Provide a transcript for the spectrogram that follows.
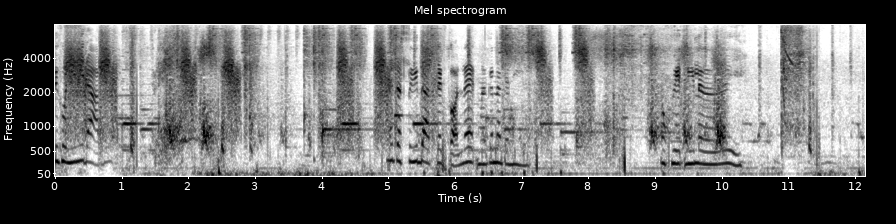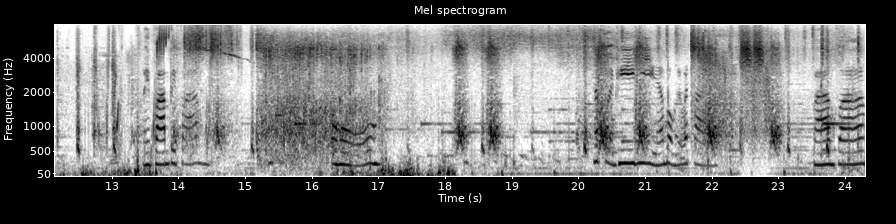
ฮ้ยคนนี้มีดาบน่าจะซื้อดาบจากก่อนแรกมันก็น่าจะดีเอาเควสนี้เลย ไปฟาร์มไปฟาร์ม โอ้โห ถ้าเปิดทีดีนะบอกเลยว่าตาย ฟาร์มฟาร์ม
